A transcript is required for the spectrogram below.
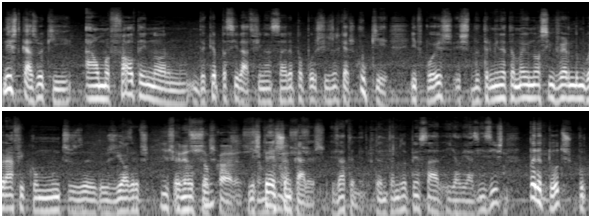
Neste caso aqui, há uma falta enorme de capacidade financeira para pôr os filhos nas creches. O quê? E depois, isto determina também o nosso inverno demográfico, como muitos dos geógrafos... E as creches são caras. E as creches são caras, exatamente. Portanto, estamos a pensar, e aliás existe, para todos, porque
